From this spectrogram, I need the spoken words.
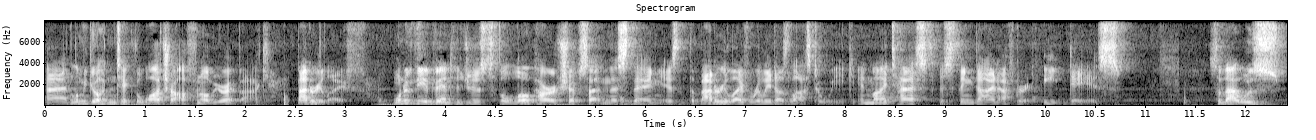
And let me go ahead and take the watch off and I'll be right back. Battery life. One of the advantages to the low power chipset in this thing is that the battery life really does last a week. In my test, this thing died after eight days. So that was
